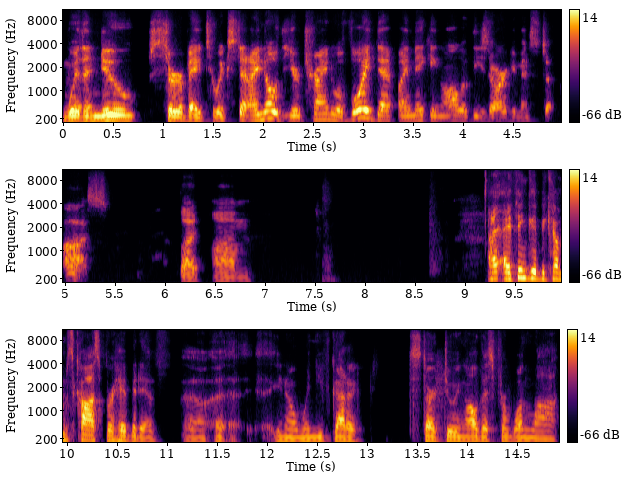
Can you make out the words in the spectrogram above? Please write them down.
with a new survey to extend i know that you're trying to avoid that by making all of these arguments to us but um I, I think it becomes cost prohibitive uh, uh, you know when you've got to start doing all this for one lot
